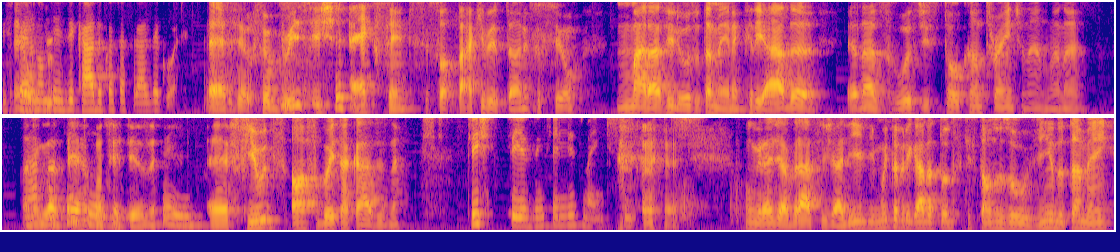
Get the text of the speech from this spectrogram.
Espero é, não ter zicado com essa frase agora. É, seu, seu British accent, esse sotaque britânico seu, maravilhoso também, né? Criada é, nas ruas de Stoke-on-Trent, né? Lá na, lá ah, na Inglaterra, com certeza. Com certeza. É, Fields of Goitacazes, né? Tristeza, infelizmente. um grande abraço, Jalili. Muito obrigado a todos que estão nos ouvindo também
